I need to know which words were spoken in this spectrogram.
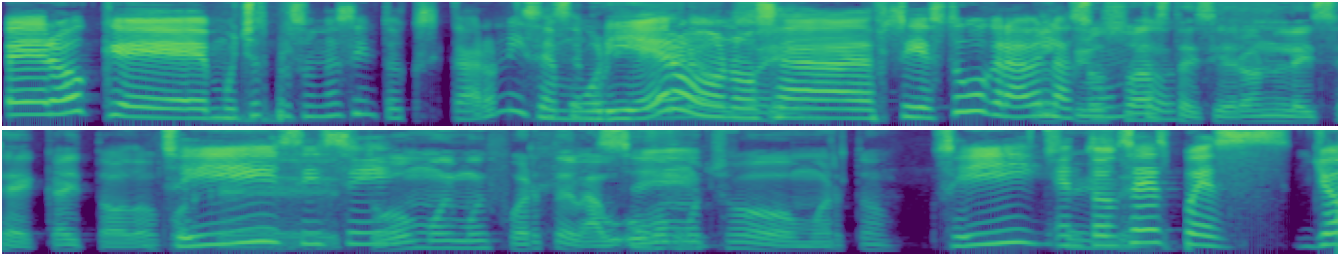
pero que muchas personas se intoxicaron y se, se murieron. murieron, o sea, sí estuvo grave el Incluso asunto. hasta hicieron ley seca y todo. Sí, sí, sí. Estuvo muy, muy fuerte. Ah, Sí. Hubo mucho muerto. Sí, Sí. entonces pues yo,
